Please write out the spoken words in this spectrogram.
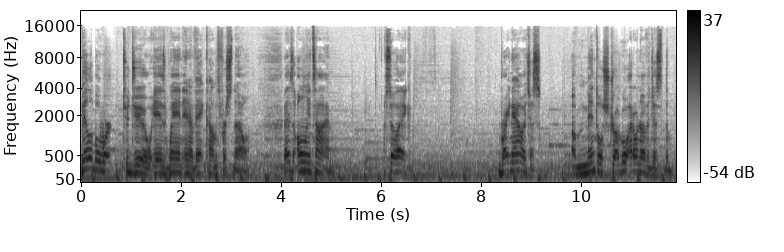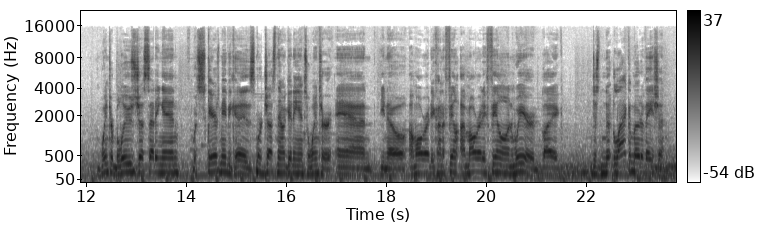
billable work to do is when an event comes for snow. That is the only time. So like right now it's just a mental struggle. I don't know if it's just the winter blues just setting in, which scares me because we're just now getting into winter and you know, I'm already kind of feeling I'm already feeling weird, like just lack of motivation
